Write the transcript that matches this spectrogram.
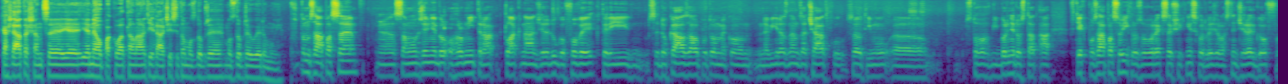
každá ta šance je, je neopakovatelná, ti hráči si to moc dobře, moc dobře uvědomují. V tom zápase eh, samozřejmě byl ohromný tlak na Jaredu Goffovi, který se dokázal potom jako nevýrazném začátku svého týmu eh, z toho výborně dostat a v těch pozápasových rozhovorech se všichni shodli, že vlastně Jared Goff eh,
